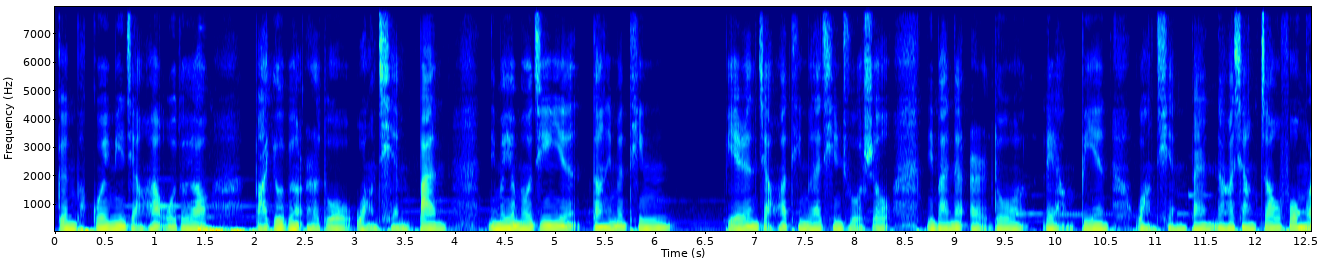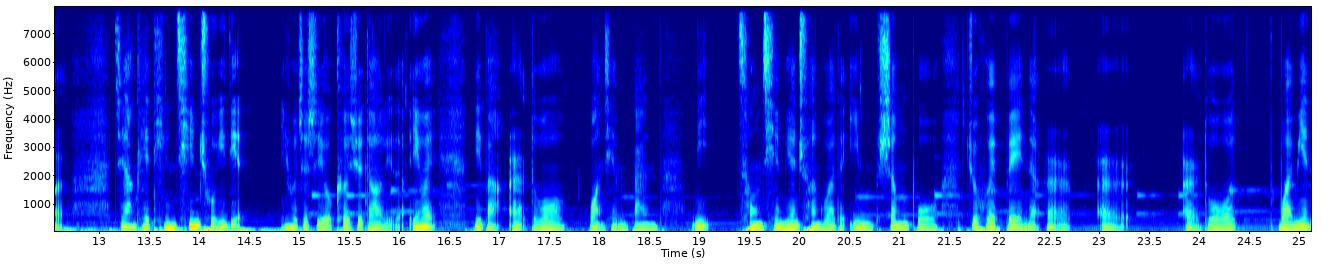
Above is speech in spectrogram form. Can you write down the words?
跟闺蜜讲话，我都要把右边耳朵往前搬。你们有没有经验？当你们听别人讲话听不太清楚的时候，你把你的耳朵两边往前搬，让它像招风耳，这样可以听清楚一点。因为这是有科学道理的。因为你把耳朵往前搬，你从前面传过来的音声波就会被你的耳耳耳朵外面。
